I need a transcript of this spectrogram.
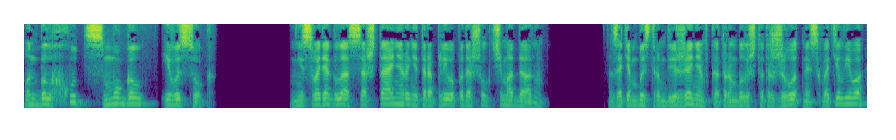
Он был худ, смугл и высок. Не сводя глаз со Штайнера, неторопливо подошел к чемодану. Затем быстрым движением, в котором было что-то животное, схватил его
